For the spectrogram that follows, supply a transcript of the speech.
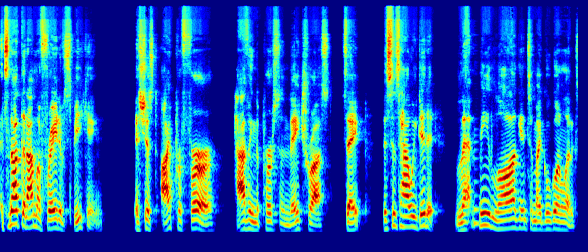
it's not that I'm afraid of speaking. It's just I prefer having the person they trust say, This is how we did it. Let me log into my Google Analytics.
